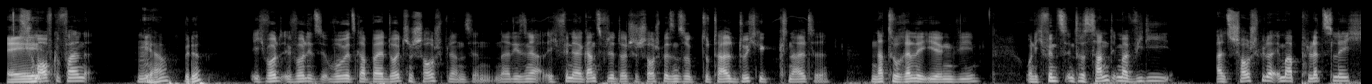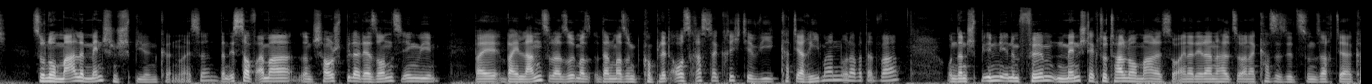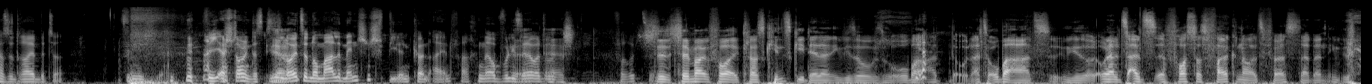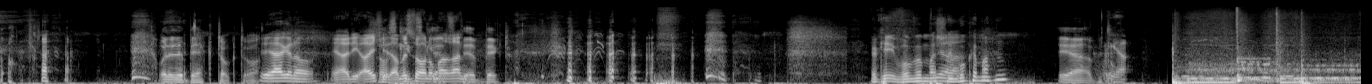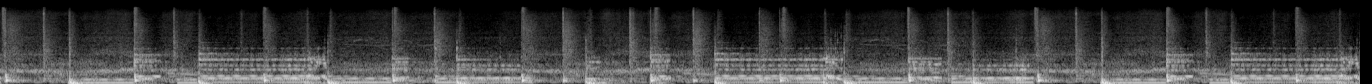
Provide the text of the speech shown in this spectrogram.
Ey, schon mal aufgefallen? Hm? ja, bitte? Ich wollte, ich wollte jetzt, wo wir jetzt gerade bei deutschen Schauspielern sind, ne, die sind ja, ich finde ja ganz viele deutsche Schauspieler sind so total durchgeknallte, naturelle irgendwie. Und ich finde es interessant immer, wie die als Schauspieler immer plötzlich so normale Menschen spielen können, weißt du? Dann ist da auf einmal so ein Schauspieler, der sonst irgendwie bei, bei Lanz oder so immer dann mal so einen komplett Ausraster kriegt, hier wie Katja Riemann oder was das war. Und dann spielen die in einem Film einen Mensch, der total normal ist, so einer, der dann halt so an der Kasse sitzt und sagt, ja, Kasse 3 bitte. Finde ich, find ich erstaunlich, dass diese Ja. Leute normale Menschen spielen können einfach, ne? obwohl die selber Ja, st- verrückt sind. stell, stell mal vor, Klaus Kinski, der dann irgendwie so, so Oberarzt, oder als Oberarzt, irgendwie so, oder als, als äh, Forsters Falkenau als Förster dann irgendwie so. oder der Bergdoktor. Ja, genau. Ja, die Eiche, da müssen wir auch nochmal als Der ran. Bergdoktor. Okay, wollen wir mal Ja. schnell Mucke machen? Ja, bitte. Ja.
